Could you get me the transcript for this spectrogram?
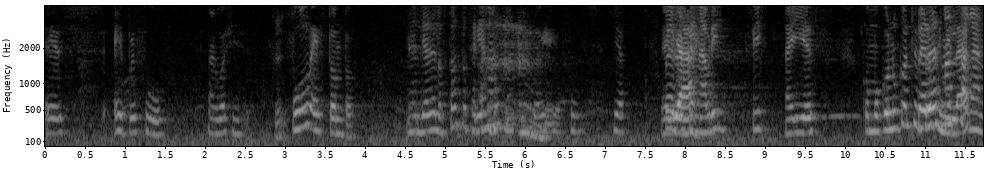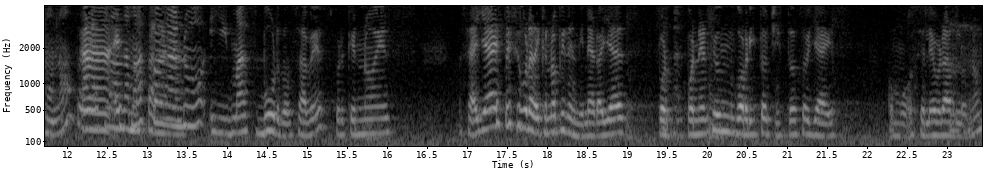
es April Fool. Algo así. Fool es tonto. El Día de los Tontos sería, ya. Eh, Pero ya. es en abril. Sí, ahí es como con un concepto Pero es más similar. pagano, ¿no? Pero Ah, es más pagano y más burdo, ¿sabes? Porque no es... O sea, ya estoy segura de que no piden dinero. Ya por ponerse un gorrito chistoso ya es como celebrarlo, ¿no?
